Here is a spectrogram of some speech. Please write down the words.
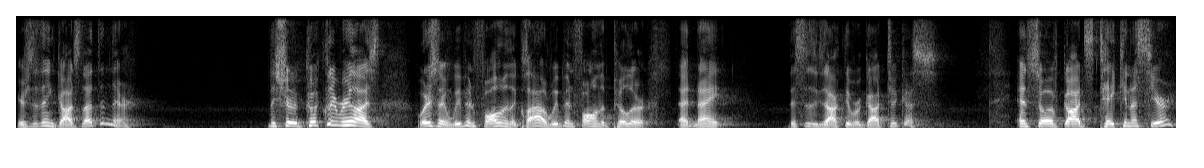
here's the thing God's led them there. They should have quickly realized wait a second, we've been following the cloud, we've been following the pillar at night. This is exactly where God took us. And so, if God's taken us here,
